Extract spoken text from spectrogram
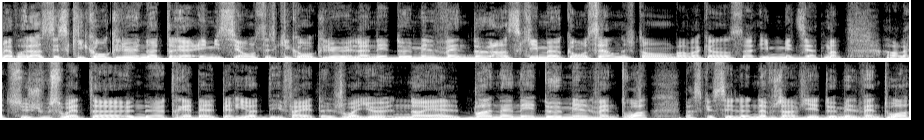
Ben voilà, c'est ce qui conclut notre émission, c'est ce qui conclut l'année 2022 en ce qui me concerne. Je tombe en vacances immédiatement. Alors là-dessus, je vous souhaite euh, une très belle période des fêtes, joyeux Noël, bonne année 2023 parce que c'est le 9 janvier 2023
